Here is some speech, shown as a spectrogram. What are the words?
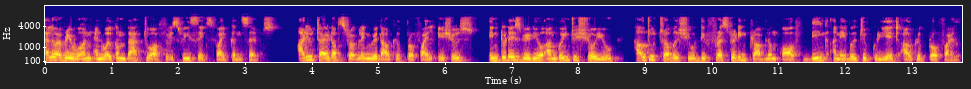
Hello everyone and welcome back to Office 365 Concepts. Are you tired of struggling with Outlook profile issues? In today's video, I'm going to show you how to troubleshoot the frustrating problem of being unable to create Outlook profile.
